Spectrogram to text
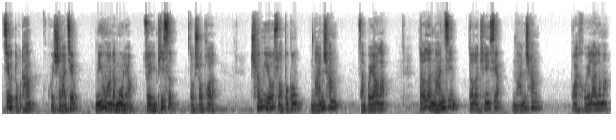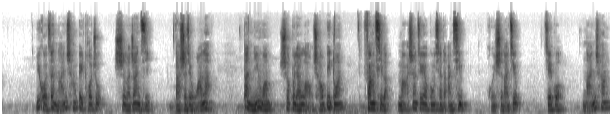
就赌他会是来救宁王的幕僚。嘴皮子都说破了，城有所不攻，南昌咱不要了，得了南京，得了天下，南昌不还回来了吗？如果在南昌被拖住，失了战机，大事就完了。但宁王受不了老巢被端，放弃了马上就要攻下的安庆，回师来救，结果南昌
